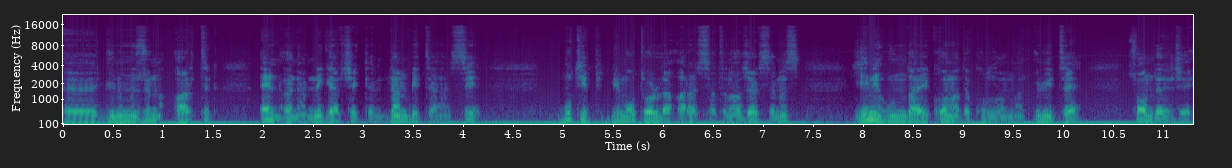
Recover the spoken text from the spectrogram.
e, günümüzün artık en önemli gerçeklerinden bir tanesi. Bu tip bir motorla araç satın alacaksanız yeni Hyundai Kona'da kullanılan ünite son derece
